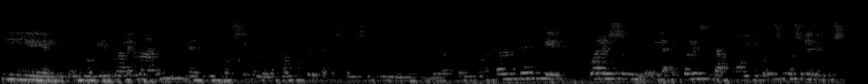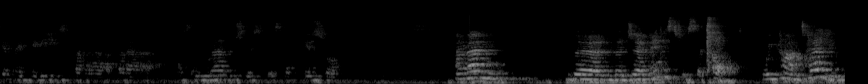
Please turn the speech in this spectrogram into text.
Y el, el gobierno alemán les dijo, sí, bueno, nos damos cuenta que sois un, un actor importante, que, ¿cuáles son, la- ¿cuál es el apoyo, cuáles son los elementos que requerís para, para aseguraros este, este acceso? And then the, the German industry said, oh, we can't tell you,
